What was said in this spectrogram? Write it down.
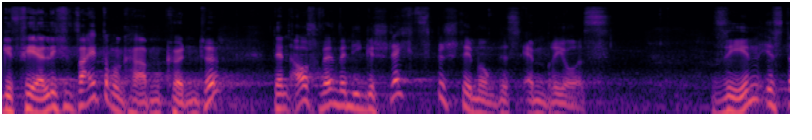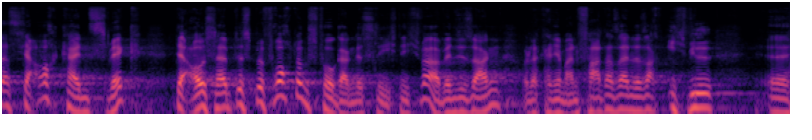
gefährliche Weiterung haben könnte. Denn auch wenn wir die Geschlechtsbestimmung des Embryos sehen, ist das ja auch kein Zweck, der außerhalb des Befruchtungsvorganges liegt, nicht wahr? Wenn Sie sagen, oder kann ja mal ein Vater sein, der sagt, ich will äh,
